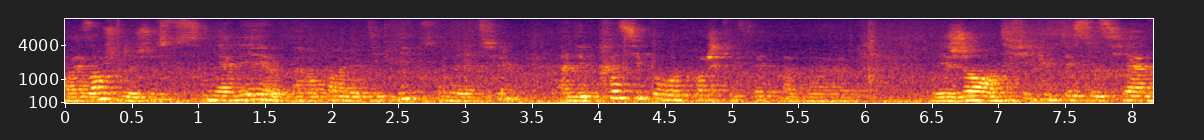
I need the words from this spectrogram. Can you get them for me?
Par exemple, je veux juste signaler par rapport à la technique, parce qu'on est là-dessus, un des principaux reproches qui est fait par les gens en difficulté sociale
